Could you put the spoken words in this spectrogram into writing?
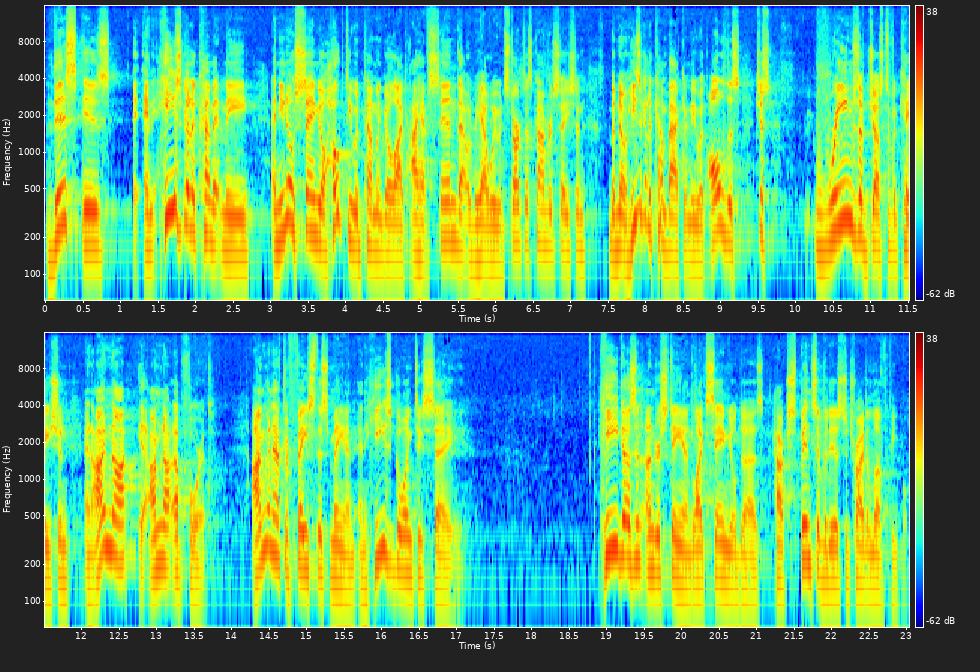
This is, and he's going to come at me. And you know, Samuel hoped he would come and go, like, I have sinned. That would be how we would start this conversation. But no, he's going to come back at me with all of this just reams of justification, and I'm not, I'm not up for it. I'm going to have to face this man, and he's going to say, he doesn't understand, like Samuel does, how expensive it is to try to love people.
